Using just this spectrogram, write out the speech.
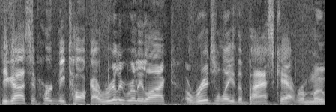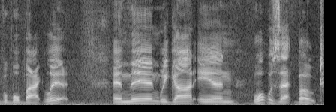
you guys have heard me talk. I really, really liked originally the Bass Cat removable back lid. And then we got in, what was that boat?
